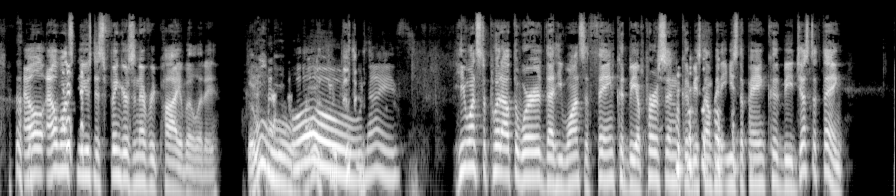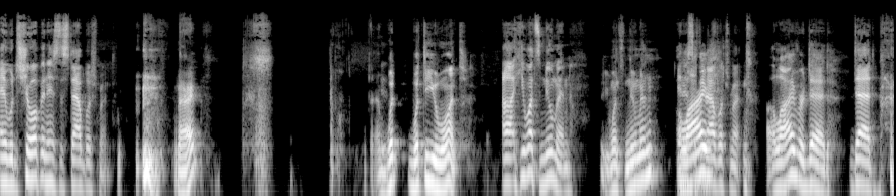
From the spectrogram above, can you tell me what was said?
Al, Al wants to use his fingers in every pie ability. Ooh, Oh, I'm gonna do this. nice. He wants to put out the word that he wants a thing. Could be a person, could be something to ease the pain, could be just a thing, and would show up in his establishment. All right. What What do you want? Uh, he wants Newman He wants Newman in his alive, establishment. alive or dead? Dead.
